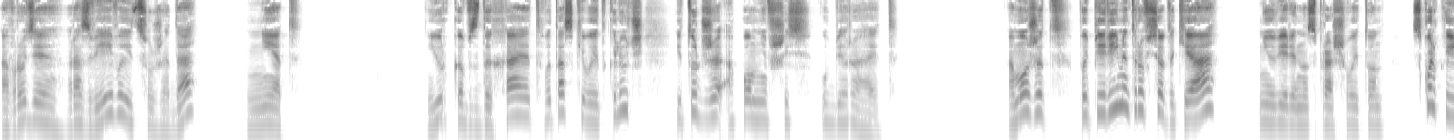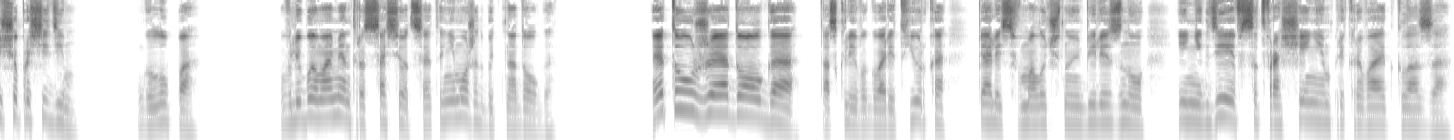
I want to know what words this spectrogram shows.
а вроде развеивается уже, да? Нет. Юрка вздыхает, вытаскивает ключ и тут же, опомнившись, убирает. А может, по периметру все таки а? неуверенно спрашивает он. Сколько еще просидим? Глупо. В любой момент рассосется, это не может быть надолго. Это уже долго, тоскливо говорит Юрка, пялясь в молочную белизну, и Нигдеев с отвращением прикрывает глаза.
